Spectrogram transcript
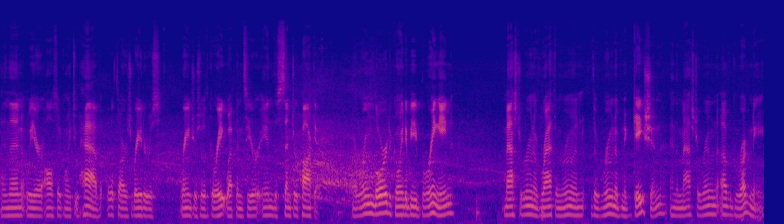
And then we are also going to have Ulthar's Raiders, Rangers with great weapons here in the center pocket. Rune Lord going to be bringing Master Rune of Wrath and Ruin, the Rune of Negation, and the Master Rune of Grugni.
